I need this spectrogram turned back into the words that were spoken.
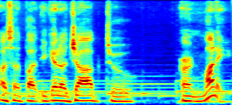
I said, but you get a job to earn money.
